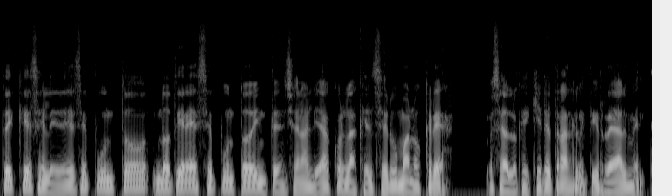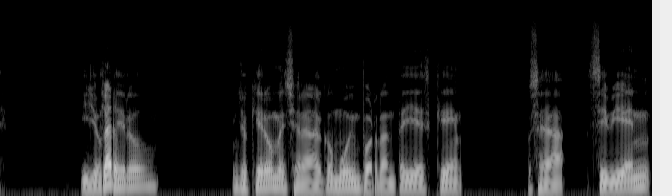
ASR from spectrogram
de que se le dé ese punto, no tiene ese punto de intencionalidad con la que el ser humano crea, o sea, lo que quiere transmitir realmente. Y yo quiero, yo quiero mencionar algo muy importante y es que, o sea, si bien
